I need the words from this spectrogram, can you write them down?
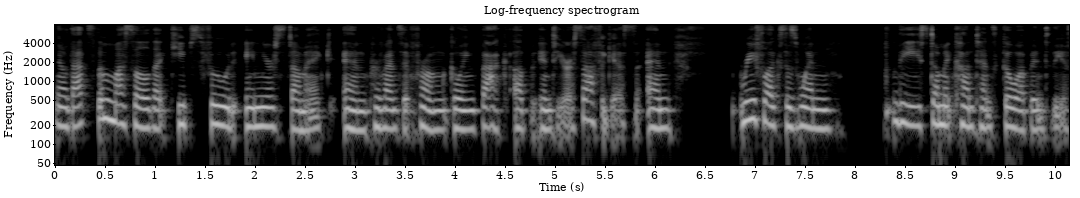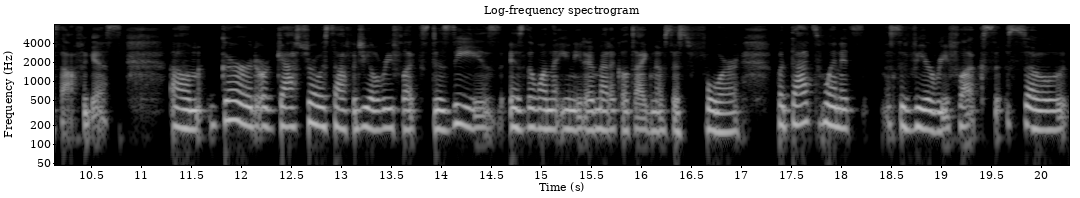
Now, that's the muscle that keeps food in your stomach and prevents it from going back up into your esophagus. And reflux is when the stomach contents go up into the esophagus. Um, GERD or gastroesophageal reflux disease is the one that you need a medical diagnosis for, but that's when it's severe reflux. So,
